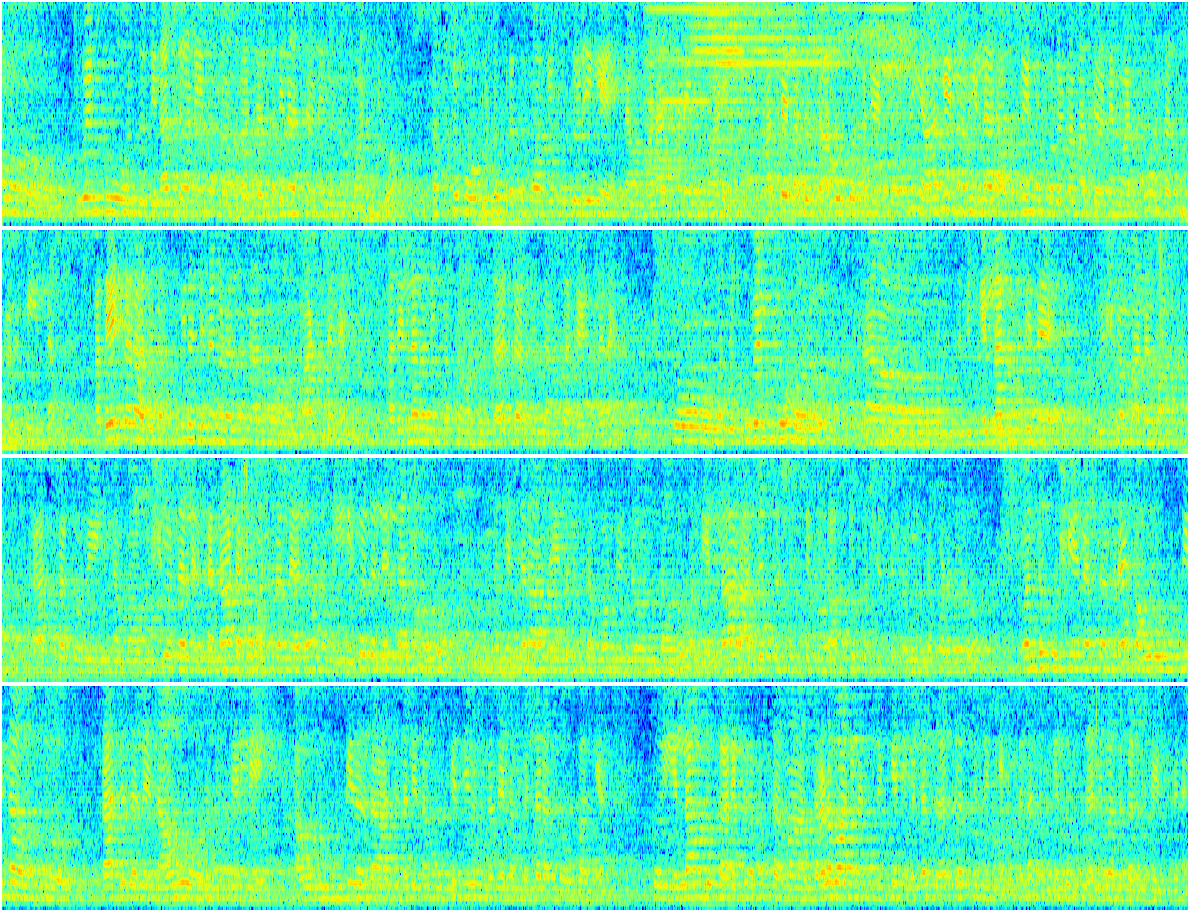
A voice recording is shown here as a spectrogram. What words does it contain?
ಕುವೆಂಪು ಒಂದು ದಿನಾಚರಣೆಯನ್ನು ನಾವು ಜನ್ಮ ದಿನಾಚರಣೆಯನ್ನು ನಾವು ಮಾಡ್ತೀವೋ ಫಸ್ಟು ಹೋಗ್ಬಿಟ್ಟು ಪ್ರಥಮವಾಗಿ ಪುತ್ಥಳಿಗೆ ನಾವು ಮಾಲಾರ್ಪಣೆಯನ್ನು ಮಾಡಿ, ಮತ್ತೆ ಒಂದು ತಾಲೂಕು ಆಡಳಿತವನ್ನು ಹಾಗೆ ನಾವೆಲ್ಲ ರಾಷ್ಟ್ರೀಯ ಹಬ್ಬಗಳನ್ನ ಆಚರಣೆ ಮಾಡ್ತೀವೋ ಒಂದು ಹತ್ತು ಸಮಿತಿಯಿಂದ ಅದೇ ಥರ ಅದನ್ನು ಮುಂದಿನ ದಿನಗಳಲ್ಲೂ ನಾನು ಮಾಡ್ತೇನೆ. ಅದೆಲ್ಲರೂ ನಿಮ್ಮ ಸಹ ಒಂದು ಸಹಕಾರದಿಂದ ಅಂತ ಹೇಳ್ತೇನೆ. ಸೊ ಒಂದು ಕುವೆಂಪು ಅವರು ಒಂದು ನಿಮಗೆಲ್ಲ ಗೊತ್ತಿದೆ, ವಿಶ್ವಮಾನವ. ರಾಷ್ಟ್ರಕವಿ ನಮ್ಮ ವಿಶ್ವದಲ್ಲೇ, ಕರ್ನಾಟಕ ಒಂದರಲ್ಲೇ ಅಲ್ಲ, ನಮ್ಮ ವಿಶ್ವದಲ್ಲೆಲ್ಲನೂ ಅವರು ಒಂದು ಹೆಸರ, ಹೆಸರು ತಗೊಂಡಿದ್ದಂಥವರು ಒಂದು ಎಲ್ಲ ರಾಜ್ಯ ಪ್ರಶಸ್ತಿಗಳು, ರಾಷ್ಟ್ರ ಪ್ರಶಸ್ತಿಗಳನ್ನು ಪಡೆದವರು ಒಂದು ಖುಷಿ ಏನಂತಂದರೆ, ಅವರು ಹುಟ್ಟಿದ ಒಂದು ರಾಜ್ಯದಲ್ಲೇ ನಾವು ಅವರ ಜೊತೆಯಲ್ಲಿ, ಅವರು ಹುಟ್ಟಿದ ರಾಜ್ಯದಲ್ಲಿ ನಾವು ಹುಟ್ಟಿದ್ದೀವಿ ಅನ್ನೋದೇ ನಮ್ಮೆಲ್ಲರ ಸೌಭಾಗ್ಯ. ಸೊ ಎಲ್ಲ ಒಂದು ಕಾರ್ಯಕ್ರಮ ಸಮ, ಸರಳವಾಗಿ ನಡೆಸಲಿಕ್ಕೆ ನೀವೆಲ್ಲ ಸಹಕರಿಸಿದ್ದಕ್ಕೆ ಸಲ ನಿಮಗೆಲ್ಲರಿಗೂ ಧನ್ಯವಾದಗಳನ್ನು ಹೇಳ್ತೇನೆ.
